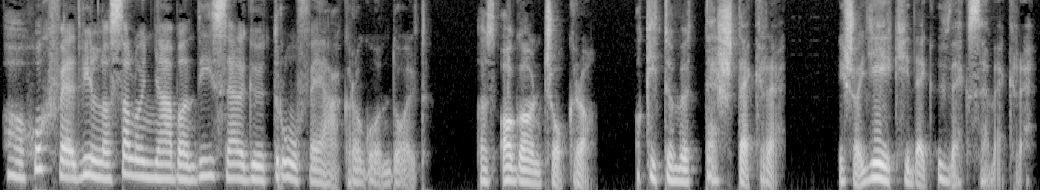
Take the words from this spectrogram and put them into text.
ha a Hochfeld villa szalonjában díszelgő trófeákra gondolt, az agancsokra, a kitömött testekre és a jéghideg üvegszemekre.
